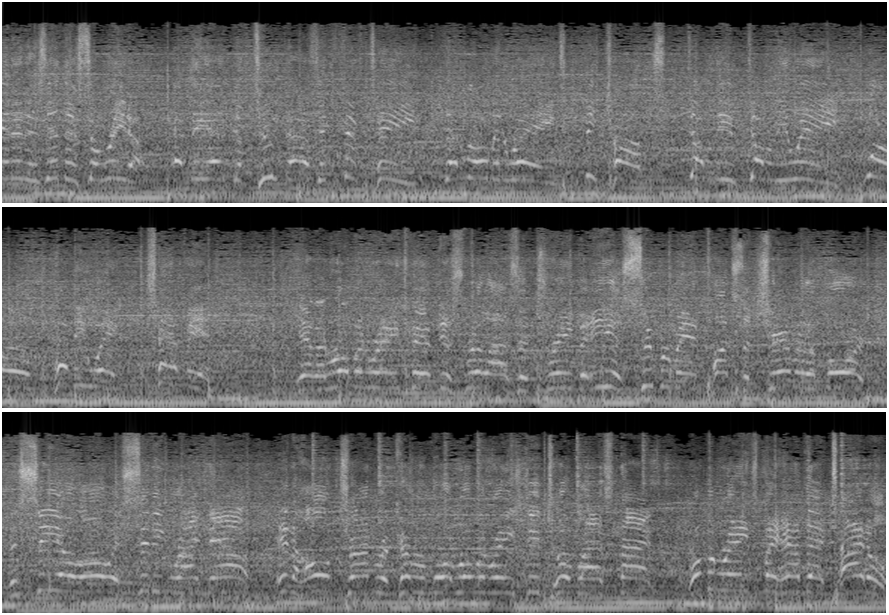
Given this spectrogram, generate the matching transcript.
And it is in this arena at the end of 2015 that Roman Reigns becomes WWE World Heavyweight. Yeah, but Roman Reigns may have just realized a dream, but he is Superman punched the chairman of the board. The COO is sitting right now in home trying to recover what Roman Reigns did to him last night. Roman Reigns may have that title,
